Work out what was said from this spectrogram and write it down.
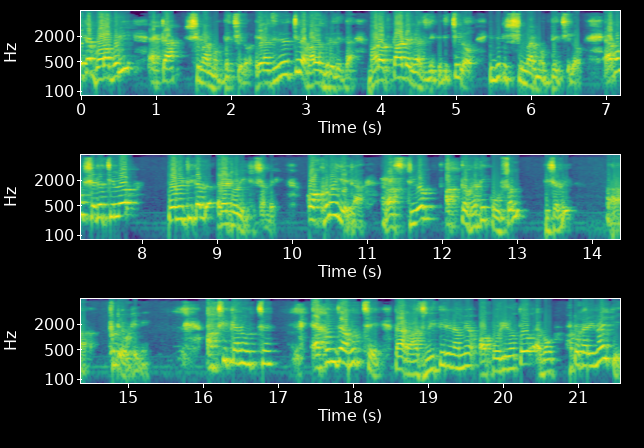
এটা বরাবরই একটা সীমার মধ্যে ছিল। এই রাজনীতি ছিল ভারত বিরোধিতা ভারত কার্ডের রাজনীতিটি ছিল, কিন্তু এটি সীমার মধ্যে ছিল। এবং সেটা ছিল পলিটিক্যাল রেটরিক হিসাবে। কখনোই এটা রাষ্ট্রীয় আত্মঘাতী কৌশল হিসাবে ফুটে ওঠেনি। আজকে কেন হচ্ছে? এখন যা হচ্ছে, তা রাজনীতির নামে অপরিণত এবং হটকারী নয় কি?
